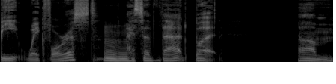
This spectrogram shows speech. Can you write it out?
beat Wake Forest. Mm-hmm. I said that, but um,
